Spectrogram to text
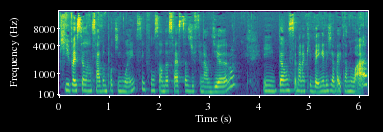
que vai ser lançado um pouquinho antes, em função das festas de final de ano. Então, semana que vem ele já vai estar no ar.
